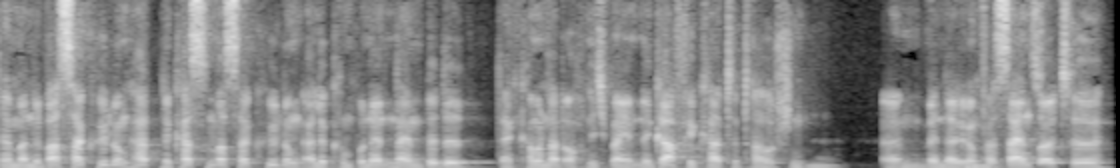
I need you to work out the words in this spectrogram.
wenn man eine Wasserkühlung hat, eine Kastenwasserkühlung, alle Komponenten einbindet, dann kann man halt auch nicht mal eine Grafikkarte tauschen. Mhm. Ähm, wenn da irgendwas mhm. sein sollte,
